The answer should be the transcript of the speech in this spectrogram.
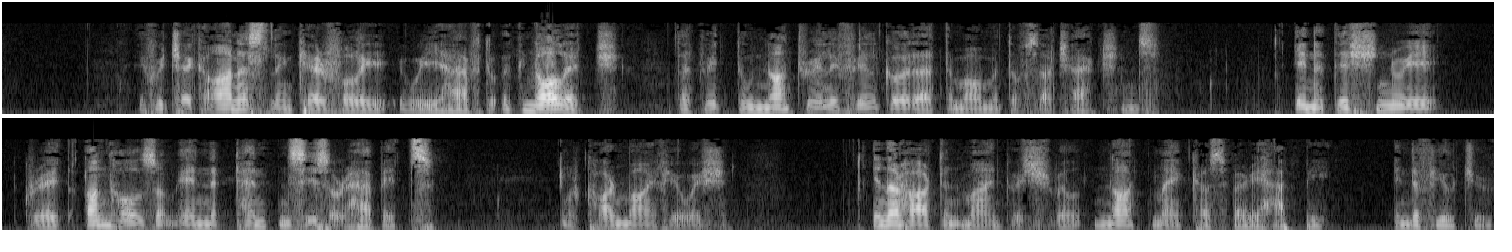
If we check honestly and carefully, we have to acknowledge that we do not really feel good at the moment of such actions. In addition, we create unwholesome inner tendencies or habits, or karma if you wish, in our heart and mind which will not make us very happy in the future.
